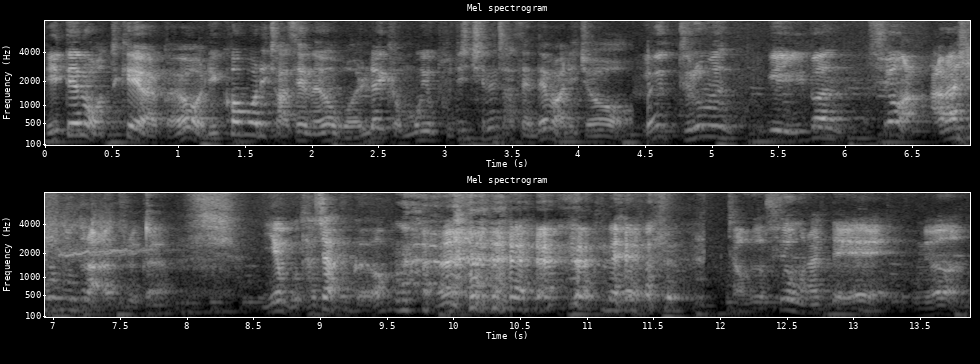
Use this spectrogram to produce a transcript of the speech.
이때는 어떻게 해야 할까요? 리커버리 자세는 원래 견목이 부딪히는 자세인데 말이죠. 이거 들으면 이게 일반 수영 안 하시는 분들은 알아들을까요? 이해 못하지 않을까요? 네. 자, 우리가 수영을 할 때 보면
